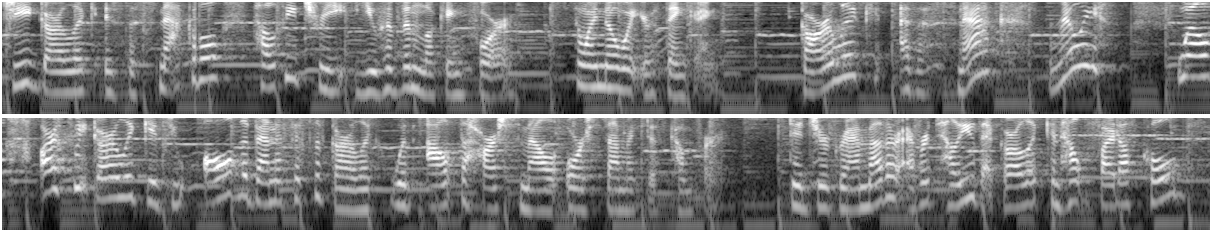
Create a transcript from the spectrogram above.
G garlic is the snackable, healthy treat you have been looking for. So I know what you're thinking. Garlic as a snack? Really? Well, our sweet garlic gives you all the benefits of garlic without the harsh smell or stomach discomfort. Did your grandmother ever tell you that garlic can help fight off colds?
